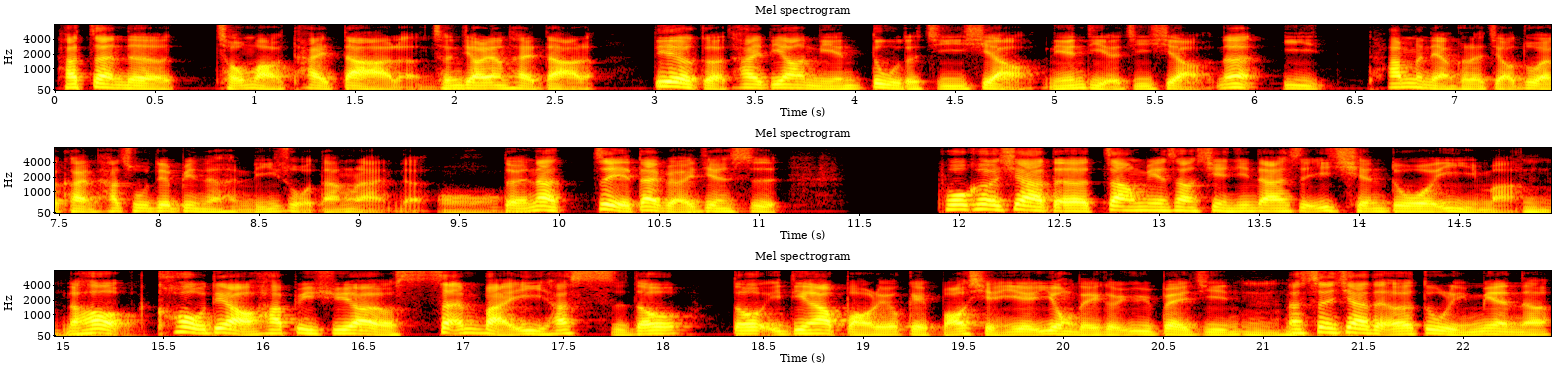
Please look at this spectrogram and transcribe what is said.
他占的筹码太大了，成交量太大了。第二个，他一定要年度的绩效，年底的绩效。那以他们两个的角度来看，他出就变成很理所当然的。哦，对，那这也代表一件事，波克下的账面上现金大概是一千多亿嘛，然后扣掉它必须要有三百亿，它死都都一定要保留给保险业用的一个预备金。那剩下的额度里面呢？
